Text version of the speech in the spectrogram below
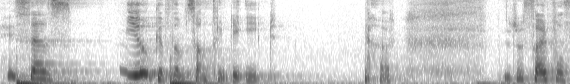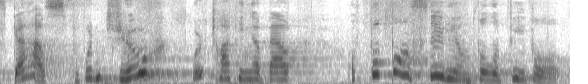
He says, You give them something to eat. the disciples gasp, wouldn't you? We're talking about a football stadium full of people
